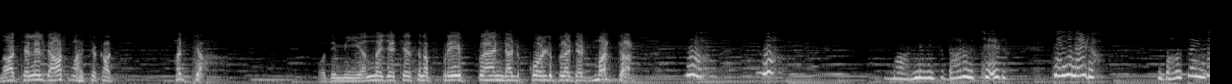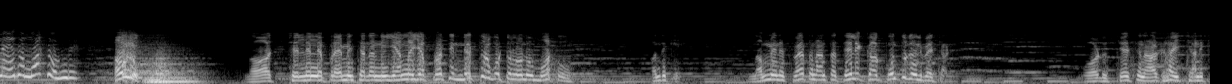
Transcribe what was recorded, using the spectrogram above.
నా చెల్లెలిది ఆత్మహత్య కాదు. హత్య. అది మీ అన్నయ్య చేసిన pre planned and cold blooded murder మా అన్నయ్య ఇంత దారుణం చేయడు చేయలేడు. బహుశా ఇందులో ఏదో మోసం ఉంది. అవును. నా చెల్లెల్ని ప్రేమించిన నీ అన్నయ్య ప్రతి నెత్తురు బొట్టులోనూ మోసం. అందుకే నమ్మిన శ్వేతనంత తేలిగ్గా గొంతు నిలిపేశాడు. వాడు చేసిన అఘాయిత్యానికి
